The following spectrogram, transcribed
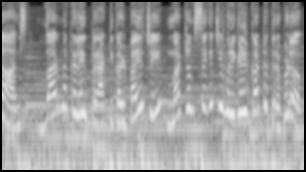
டைம்ஸ் வர்மக்கலை பிராக்டிகல் பயிற்சி மற்றும் சிகிச்சை முறைகள் கற்றுத்தரப்படும்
